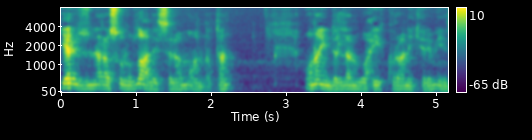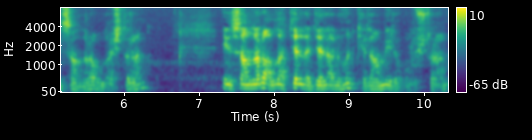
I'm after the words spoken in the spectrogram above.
yeryüzünde Resulullah Aleyhisselam'ı anlatan, ona indirilen vahiy, Kur'an-ı Kerim'i insanlara ulaştıran, insanları Allah Celle Celaluhu'nun kelamıyla buluşturan,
